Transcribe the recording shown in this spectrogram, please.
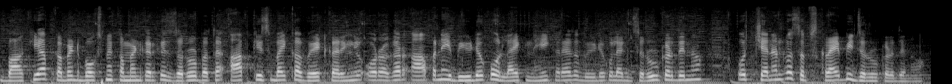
बाकी आप कमेंट बॉक्स में कमेंट करके ज़रूर बताएँ, आप किस बाइक का वेट करेंगे और अगर आपने वीडियो को लाइक नहीं करा है तो वीडियो को लाइक ज़रूर कर देना और चैनल को सब्सक्राइब भी ज़रूर कर देना।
